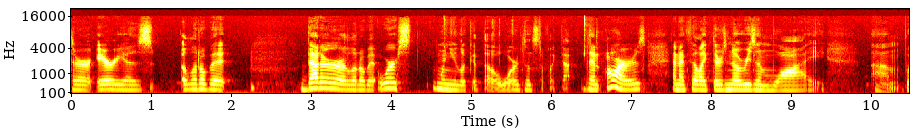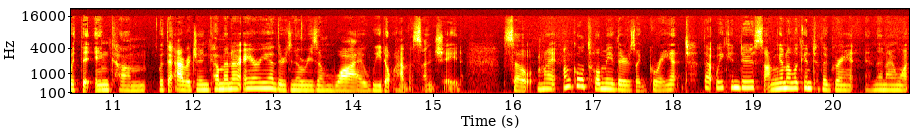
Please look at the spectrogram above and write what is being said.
there are areas a little bit better or a little bit worse when you look at the awards and stuff like that than ours. And I feel like there's no reason why, um, with the income, with the average income in our area, there's no reason why we don't have a sunshade. So my uncle told me there's a grant that we can do. So I'm going to look into the grant and then I want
